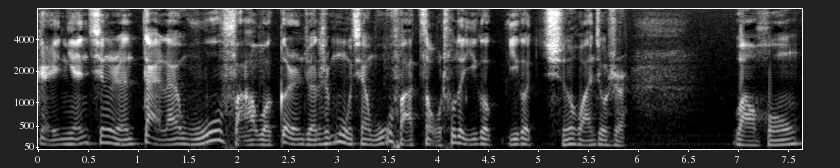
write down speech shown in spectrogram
给年轻人带来无法，我个人觉得是目前无法走出的一个一个循环，就是网红，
